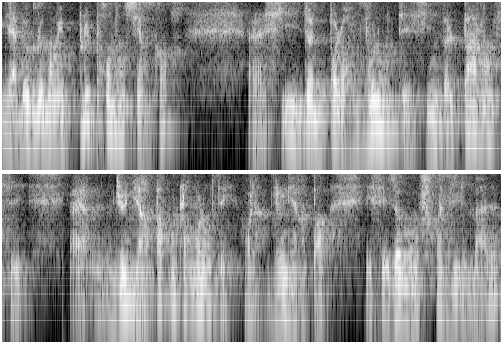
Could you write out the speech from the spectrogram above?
l'aveuglement est plus prononcé encore, euh, s'ils ne donnent pas leur volonté, s'ils ne veulent pas avancer, ben, Dieu n'ira pas contre leur volonté. Voilà, Dieu n'ira pas. Et ces hommes ont choisi le mal.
